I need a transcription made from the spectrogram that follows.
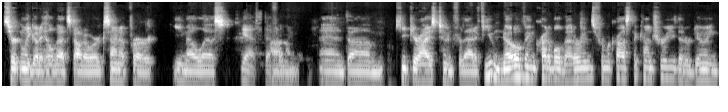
certainly go to hillvets.org, sign up for our email list. Yes, definitely. Um, and um, keep your eyes tuned for that. If you know of incredible veterans from across the country that are doing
